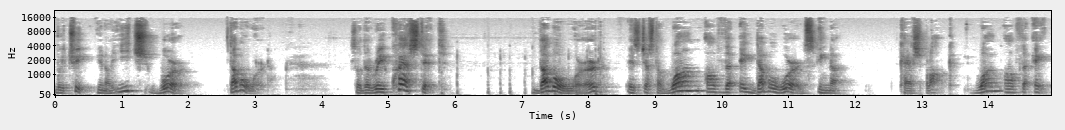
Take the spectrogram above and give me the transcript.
we treat, you know, each word double word. So the requested double word is just one of the eight double words in a cache block. One of the eight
